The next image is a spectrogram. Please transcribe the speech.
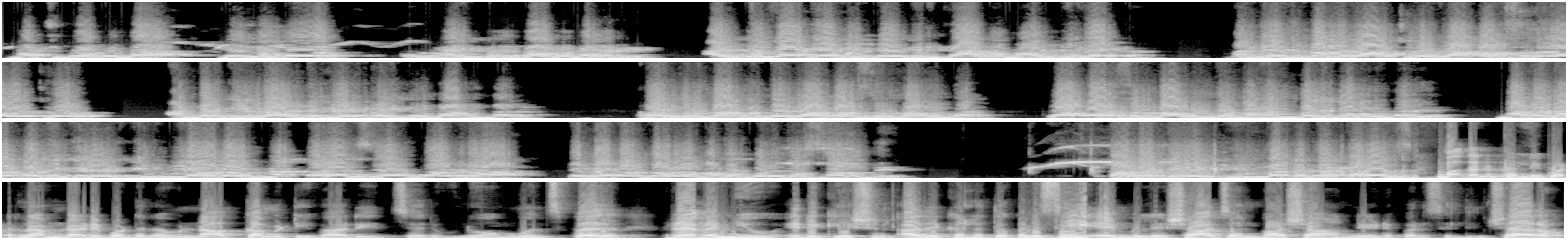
మర్చిపోకుండా ఎందుకు రైతులు బాగుండాలని? అల్టిమేట్ ఏమంటే దీని కారణం అల్టిమేట్ మండే యజమానులు కావచ్చు వ్యాపారస్తులు కావచ్చు అందరికీ కూడా అల్టిమేట్ రైతులు బాగుంటారు రైతులు బాగుంటే వ్యాపారస్తులు బాగుంటారు. వ్యాపారస్తులు బాగుంటే మదనపల్లి బాగుంటారు మదనపల్లికి ఇండియాలో ఉన్న కరెన్సీ అంతా కూడా టొమాటో ద్వారా మదనపల్లికి వస్తా ఉంది. కాబట్టి ఇంత పెద్ద కరెన్సీ మదనపల్లి పట్టణం నడిబొడ్డున ఉన్న కమిటీ వారి చెరువును మున్సిపల్ రెవెన్యూ ఇరిగేషన్ అధికారులతో కలిసి ఎమ్మెల్యే షాజాన్ బాషా నేడు పరిశీలించారు.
